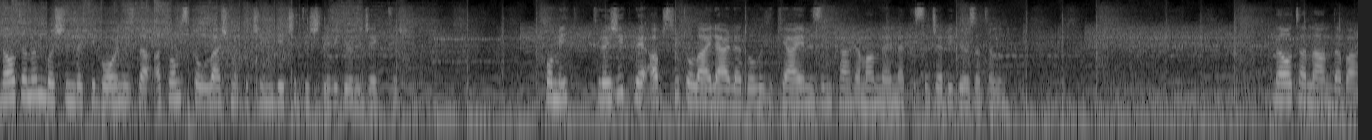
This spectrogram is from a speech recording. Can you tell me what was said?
Naota'nın başındaki boynuz da Atomsk'a ulaşmak için geçit işlevi görecektir. Komik, trajik ve absürt olaylarla dolu hikayemizin kahramanlarına kısaca bir göz atalım. Naota Nandaba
